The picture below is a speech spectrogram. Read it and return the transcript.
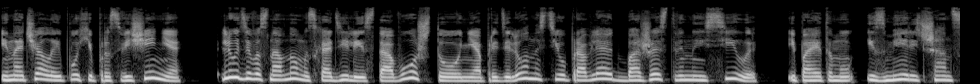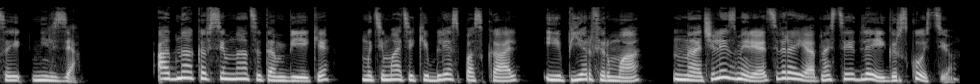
и начала эпохи Просвещения люди в основном исходили из того, что неопределенностью управляют божественные силы, и поэтому измерить шансы нельзя. Однако в XVII веке математики Блес Паскаль и Пьер Ферма начали измерять вероятности для игр с костью.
